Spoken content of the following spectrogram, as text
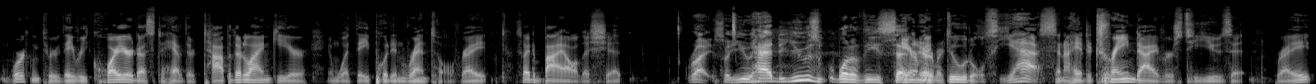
working through, they required us to have their top of their line gear and what they put in rental, right? So I had to buy all this shit. Right. So you had to use one of these said Air air Mc- McDoodles, yes, and I had to train divers to use it, right?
